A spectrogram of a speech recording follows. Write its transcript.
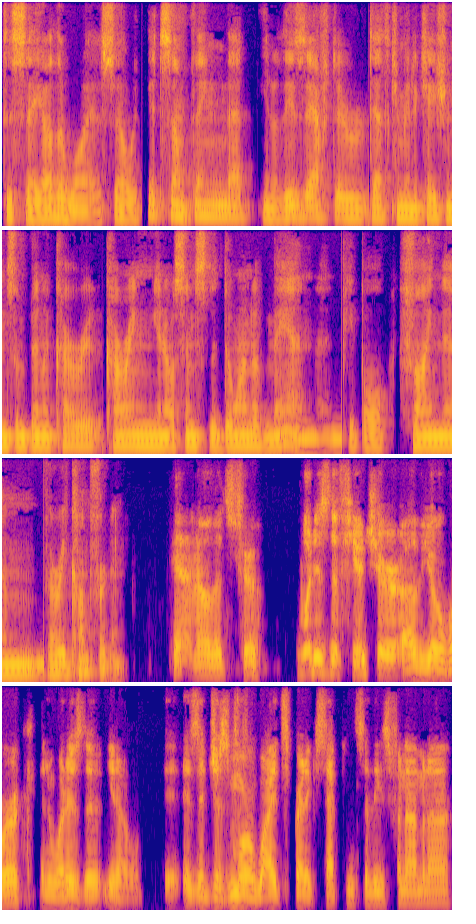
to say otherwise. So it's something that, you know, these after death communications have been occur- occurring, you know, since the dawn of man and people find them very comforting. Yeah, no, that's true. What is the future of your work and what is the, you know, is it just more widespread acceptance of these phenomena?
